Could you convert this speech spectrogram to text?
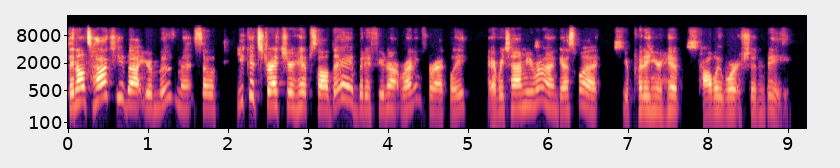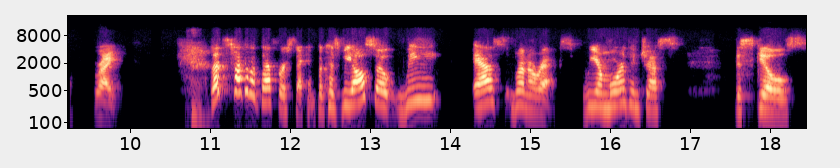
They don't talk to you about your movement. So you could stretch your hips all day, but if you're not running correctly, every time you run, guess what? You're putting your hip probably where it shouldn't be. Right. Hmm. Let's talk about that for a second because we also we as RunRX, we are more than just the skills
